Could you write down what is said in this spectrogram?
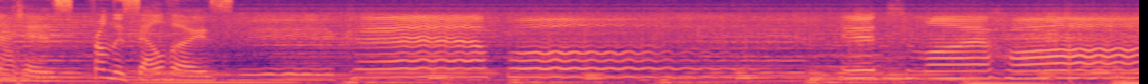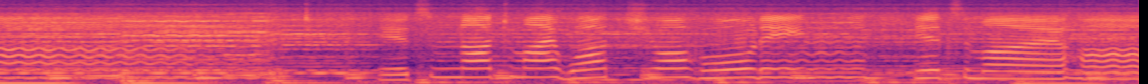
Matters from the Salvos. Be careful, it's my heart. It's not my watch you're holding, it's my heart.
